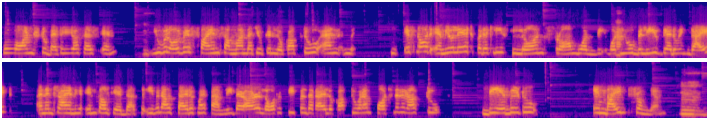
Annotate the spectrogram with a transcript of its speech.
want to better yourself in you will always find someone that you can look up to and if not emulate, but at least learn from what the, what you believe they're doing right, and then try and inculcate that. So even outside of my family, there are a lot of people that I look up to, and I'm fortunate enough to be able to imbibe from them. Mm.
